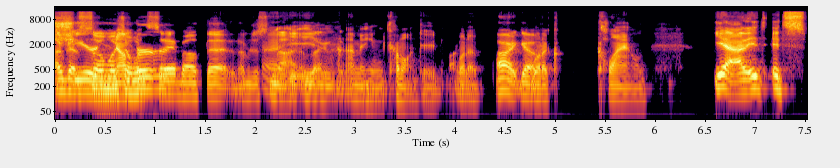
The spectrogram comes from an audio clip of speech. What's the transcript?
I've got so much number, I want to say about that, and I'm just uh, not. I'm yeah, not I mean, come on, dude. What a all right, go. What a clown. Yeah, it, it's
